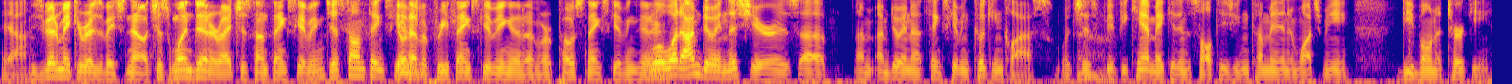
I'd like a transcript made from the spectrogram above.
Yeah, You better make your reservations now. It's just one dinner, right? Just on Thanksgiving. just on Thanksgiving. you Thanksgiving. don't have a pre-Thanksgiving and a, or a post-Thanksgiving dinner. Well, what I'm doing this year is uh, I'm I'm doing a Thanksgiving cooking class, which is Oh. if you can't make it into Salties, you can come in and watch me debone a turkey,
